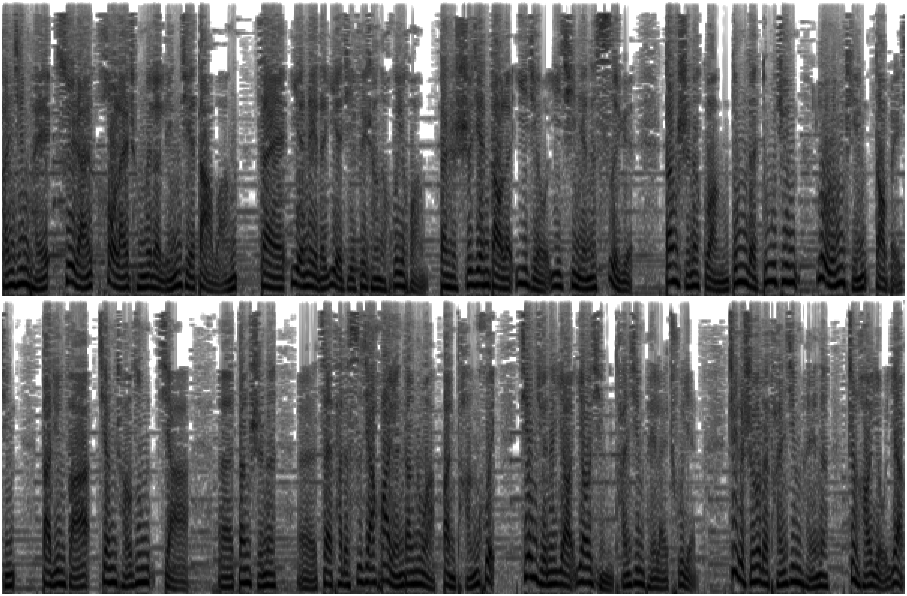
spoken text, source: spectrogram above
谭鑫培虽然后来成为了灵界大王，在业内的业绩非常的辉煌，但是时间到了一九一七年的四月，当时呢，广东的督军陆荣廷到北京，大军阀江朝宗假，呃，当时呢，呃，在他的私家花园当中啊办堂会，坚决呢要邀请谭鑫培来出演。这个时候的谭鑫培呢，正好有恙，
